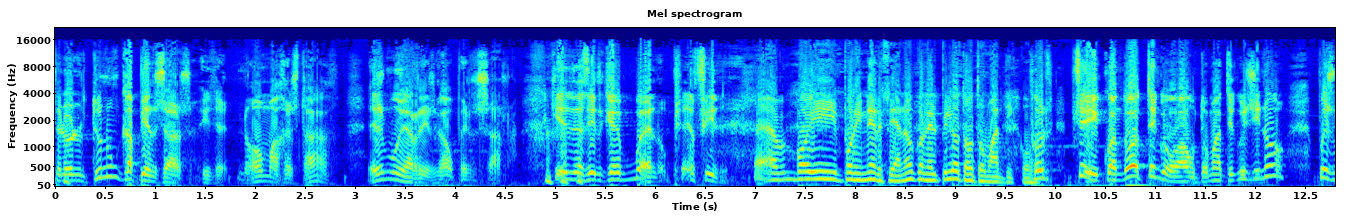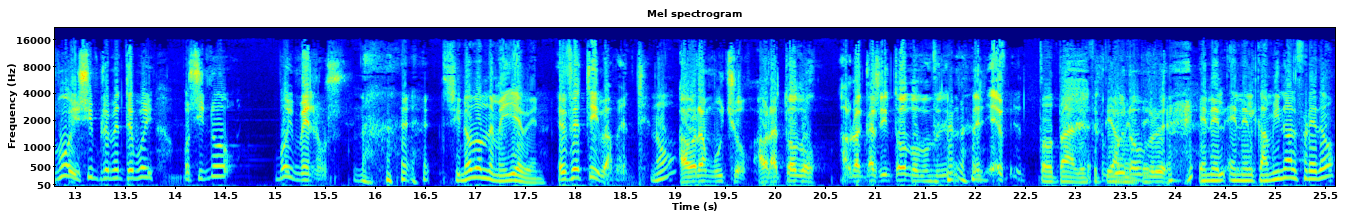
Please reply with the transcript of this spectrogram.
pero tú nunca piensas. Y dice, no, majestad, es muy arriesgado pensar. Quiere decir que, bueno, en fin, Eh, voy por inercia, ¿no? Con el piloto automático. pues sí, cuando tengo automático y si no, pues voy, simplemente voy, o si no, voy menos. si no, donde me lleven. Efectivamente. ¿No? Ahora mucho, ahora todo, ahora casi todo donde me lleven. Total, efectivamente. Bueno, en, el, en el camino, Alfredo,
